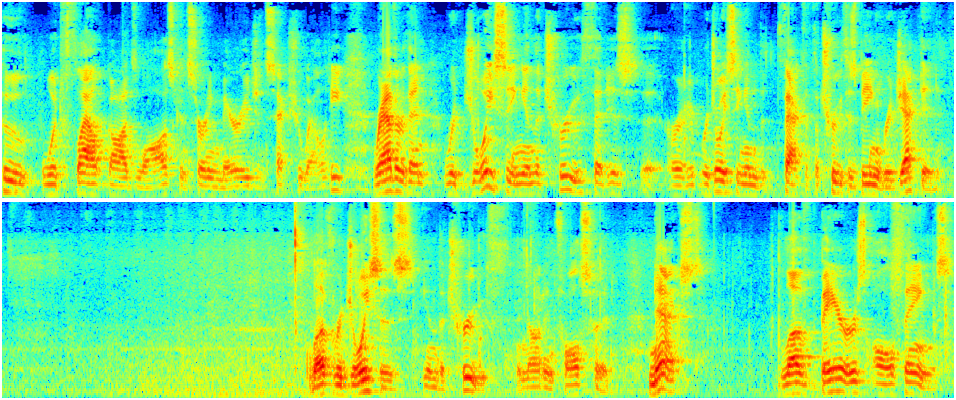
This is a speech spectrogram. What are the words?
who would flout God's laws concerning marriage and sexuality rather than rejoicing in the truth that is, uh, or rejoicing in the fact that the truth is being rejected. Love rejoices in the truth and not in falsehood. Next, love bears all things.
